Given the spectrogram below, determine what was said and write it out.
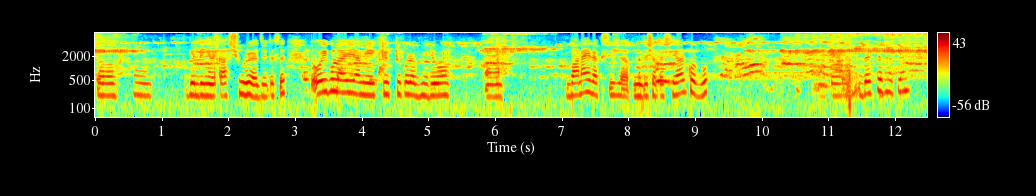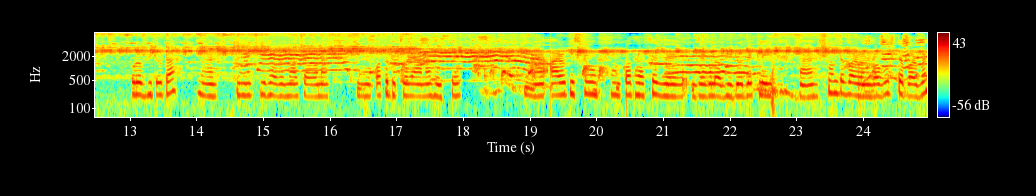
তো বিল্ডিংয়ের কাজ শুরু হয়ে যেতেছে তো ওইগুলাই আমি একটু একটু করে ভিডিও বানাই রাখছি, যে আপনাদের সাথে শেয়ার করব। তো দেখতে থাকেন পুরো ভিডিওটা কি- কীভাবে মাছ আনা কতটুকু করে আনা হয়েছে। আরও কিছু কথা আছে যে, যেগুলো ভিডিও দেখলেই শুনতে পারবেন বা বুঝতে পারবেন।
